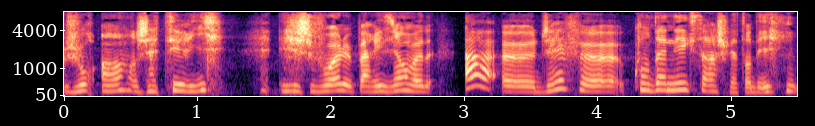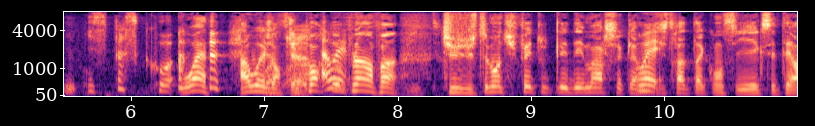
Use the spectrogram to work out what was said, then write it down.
jour 1, j'atterris. Et je vois le Parisien en mode Ah, euh, Jeff, euh, condamné, etc. Je fais Attendez, il se passe quoi? What Ah ouais, genre tu portes Ah ouais. plainte. Enfin, tu, justement, tu fais toutes les démarches que la Ouais. magistrate t'a conseillé, etc.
